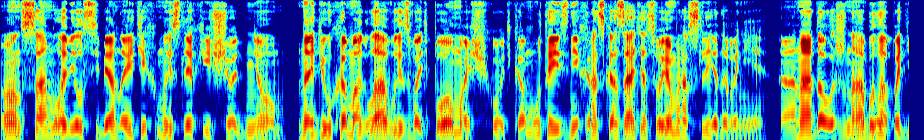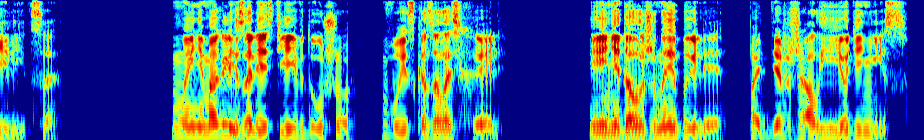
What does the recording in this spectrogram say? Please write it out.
Он сам ловил себя на этих мыслях еще днем. Надюха могла вызвать помощь, хоть кому-то из них рассказать о своем расследовании. Она должна была поделиться. «Мы не могли залезть ей в душу», – высказалась Хель. «И не должны были», – поддержал ее Денис.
